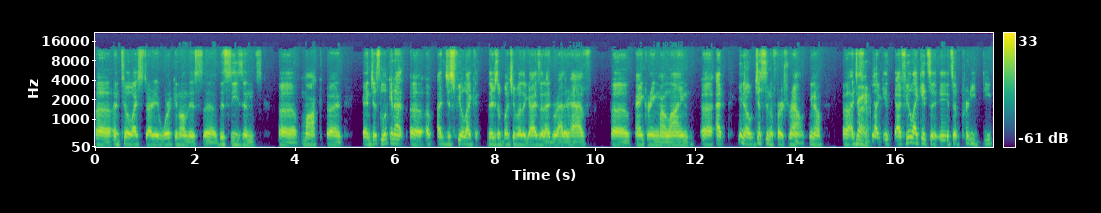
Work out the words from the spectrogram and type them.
uh, until I started working on this uh, this season's uh, mock, uh, and just looking at, uh, uh, I just feel like there's a bunch of other guys that I'd rather have uh, anchoring my line uh, at you know just in the first round. You know, uh, I just right. like it. I feel like it's a it's a pretty deep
